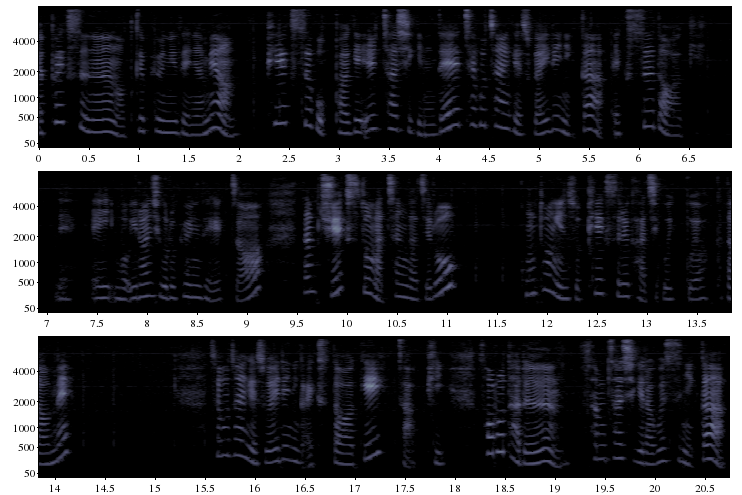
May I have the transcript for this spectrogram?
fx는 어떻게 표현이 되냐면 px 곱하기 1차식인데 최고차의 개수가 1이니까 x 더하기 네, A 뭐 이런 식으로 표현이 되겠죠. 다음 GX도 마찬가지로 공통인수 PX를 가지고 있고요. 그 다음에 최고차의 개수가 1이니까 x 더하기 자 b 서로 다른 3차식이라고 했으니까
